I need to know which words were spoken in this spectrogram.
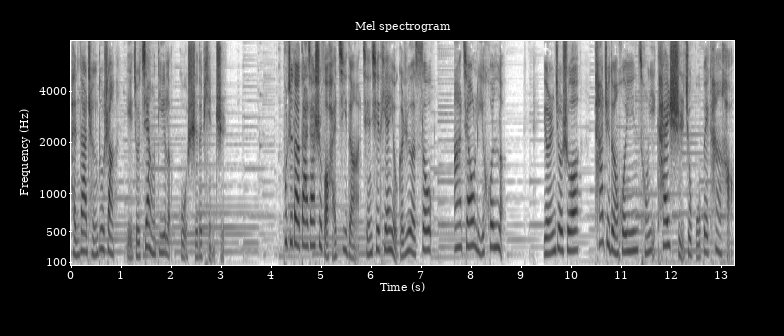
很大程度上也就降低了果实的品质。不知道大家是否还记得啊？前些天有个热搜，阿娇离婚了，有人就说她这段婚姻从一开始就不被看好，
